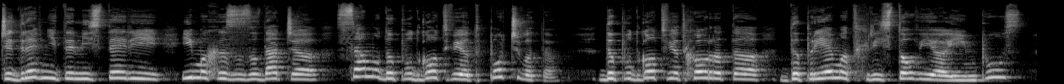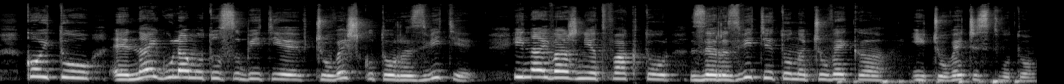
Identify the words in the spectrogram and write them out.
че древните мистерии имаха за задача само да подготвят почвата, да подготвят хората да приемат Христовия импулс, който е най-голямото събитие в човешкото развитие и най-важният фактор за развитието на човека и човечеството.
